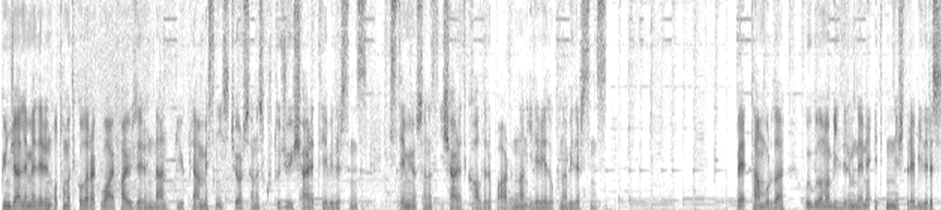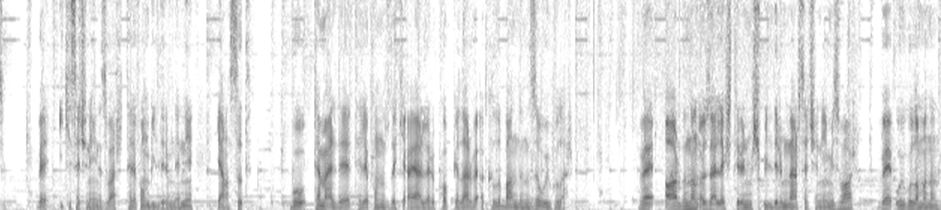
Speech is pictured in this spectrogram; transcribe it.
güncellemelerin otomatik olarak Wi-Fi üzerinden yüklenmesini istiyorsanız kutucuğu işaretleyebilirsiniz. İstemiyorsanız işaret kaldırıp ardından ileriye dokunabilirsiniz. Ve tam burada uygulama bildirimlerini etkinleştirebiliriz. Ve iki seçeneğiniz var. Telefon bildirimlerini yansıt. Bu temelde telefonunuzdaki ayarları kopyalar ve akıllı bandınıza uygular. Ve ardından özelleştirilmiş bildirimler seçeneğimiz var ve uygulamanın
